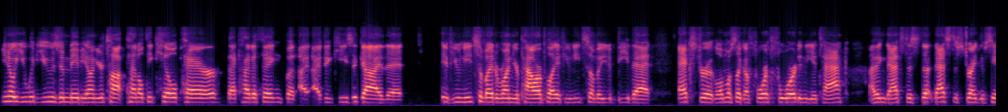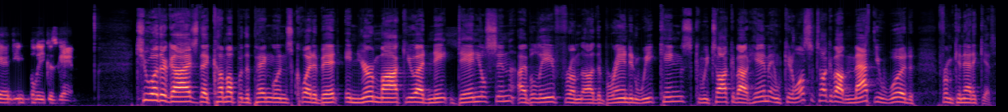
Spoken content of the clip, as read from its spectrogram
you know, you would use him maybe on your top penalty kill pair, that kind of thing. But I, I think he's a guy that if you need somebody to run your power play, if you need somebody to be that extra, almost like a fourth forward in the attack, I think that's the that's the strength of Sandin Pellikka's game. Two other guys that come up with the Penguins quite a bit. In your mock, you had Nate Danielson, I believe, from uh, the Brandon Wheat Kings. Can we talk about him? And we can also talk about Matthew Wood from Connecticut.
